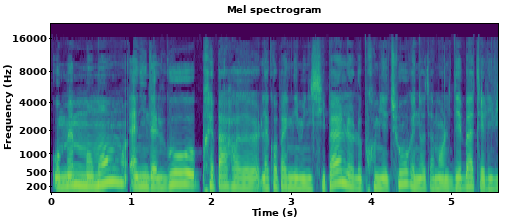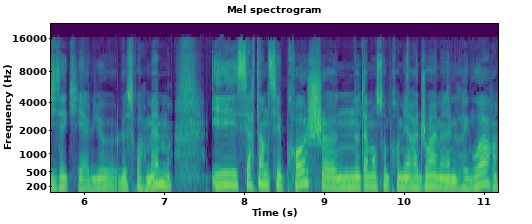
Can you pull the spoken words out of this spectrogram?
Au même moment, Anne Hidalgo prépare euh, la campagne des municipales, le premier tour et notamment le débat télévisé qui a lieu le soir même. Et certains de ses proches, euh, notamment son premier adjoint Emmanuel Grégoire,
